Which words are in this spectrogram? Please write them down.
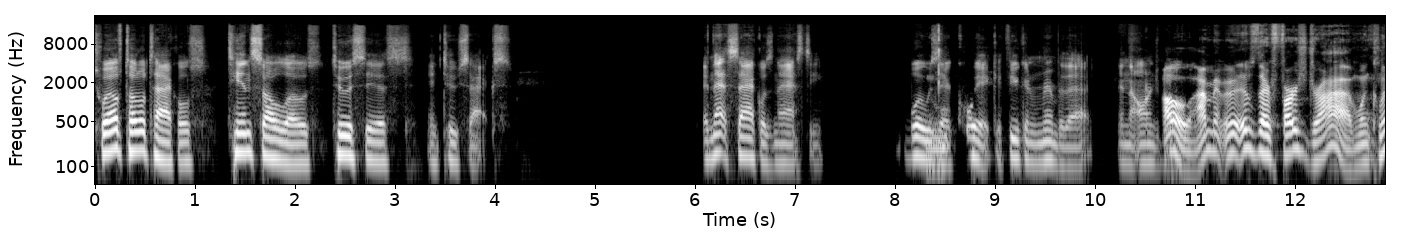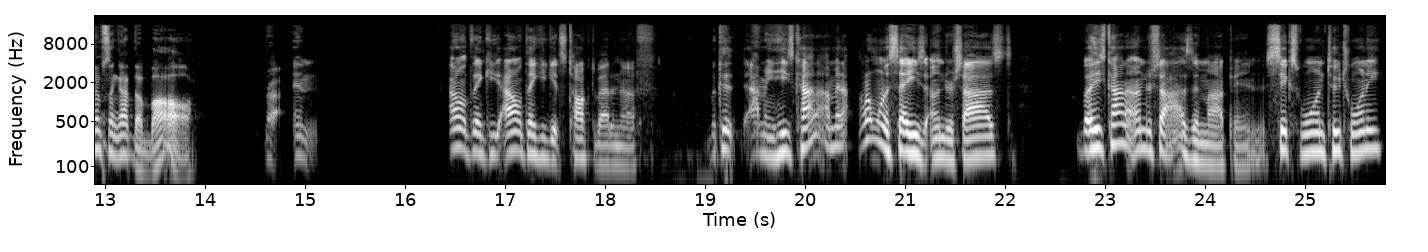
12 total tackles, 10 solos, two assists, and two sacks. And that sack was nasty. Boy, was Mhm. there quick, if you can remember that in the Orange Bowl. Oh, I remember it was their first drive when Clemson got the ball. Bro, and I don't think he I don't think he gets talked about enough. Because I mean he's kind of I mean I don't want to say he's undersized, but he's kind of undersized in my opinion. 6'1", 220.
